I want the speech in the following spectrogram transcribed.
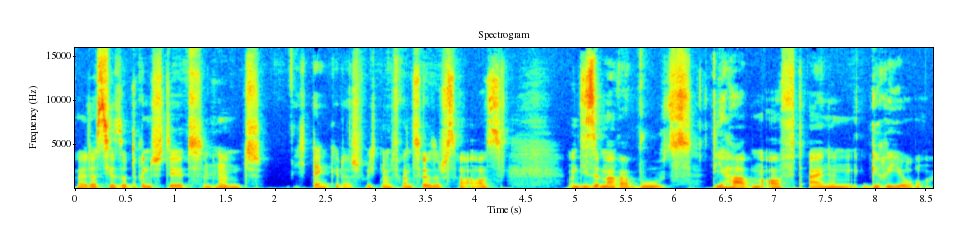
weil das hier so drin steht Mhm. und ich denke, da spricht man Französisch so aus. Und diese Marabus, die haben oft einen Griot.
